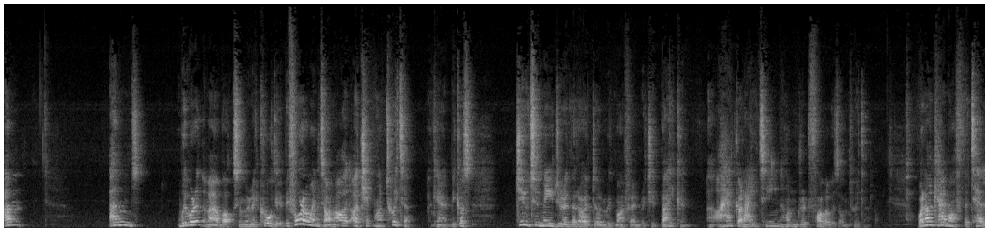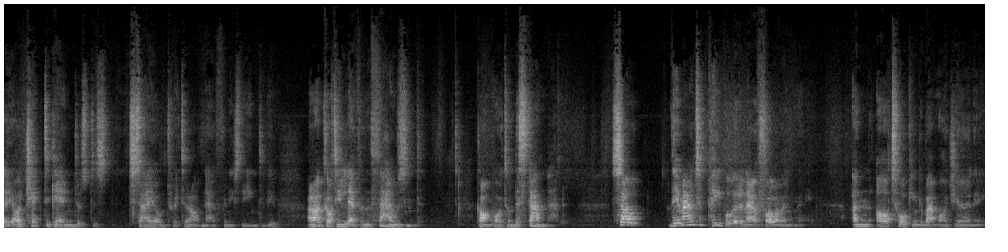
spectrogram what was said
Um, and we were at the mailbox and we recorded it. Before I went on, I, I checked my Twitter account because due to media that I'd done with my friend Richard Bacon, uh, I had got 1,800 followers on Twitter. When I came off the telly, I checked again just to say on Twitter, I've now finished the interview, and I've got 11,000. Can't quite understand that. So the amount of people that are now following me and are talking about my journey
